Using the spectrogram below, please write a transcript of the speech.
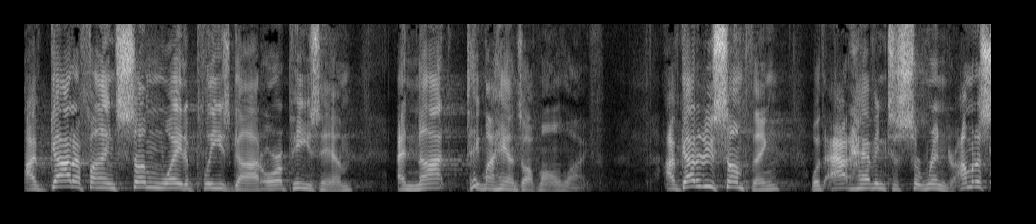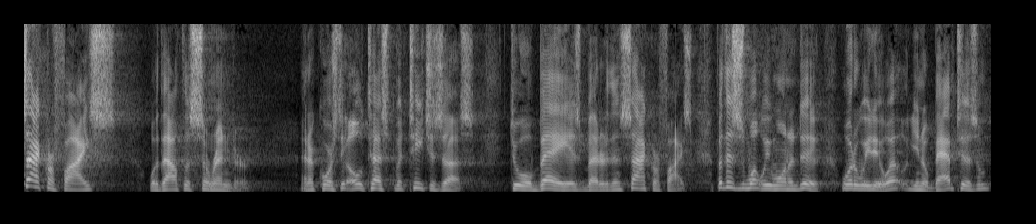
I've got to find some way to please God or appease Him and not take my hands off my own life. I've got to do something without having to surrender. I'm going to sacrifice without the surrender. And of course, the Old Testament teaches us to obey is better than sacrifice. But this is what we want to do. What do we do? Well, you know, baptism.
